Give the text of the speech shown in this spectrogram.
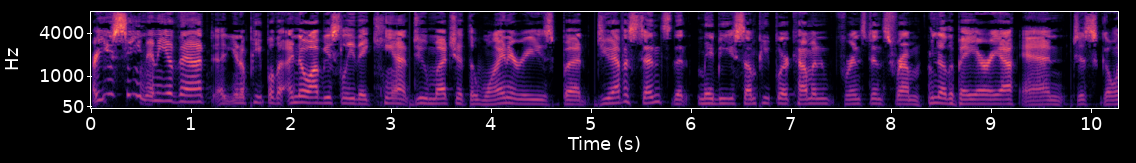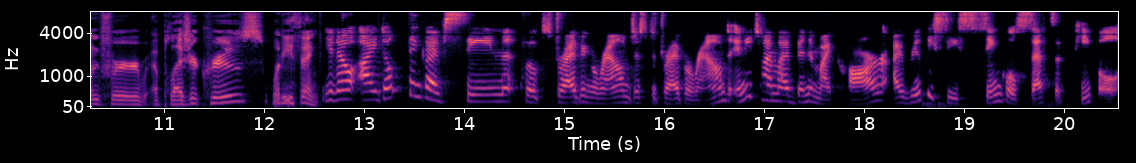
Are you seeing any of that? Uh, you know, people that I know obviously they can't do much at the wineries, but do you have a sense that maybe some people are coming, for instance, from, you know, the Bay Area and just going for a pleasure cruise? What do you think? You know, I don't think I've seen folks driving around just to drive around. Anytime I've been in my car, I really see single sets of people.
